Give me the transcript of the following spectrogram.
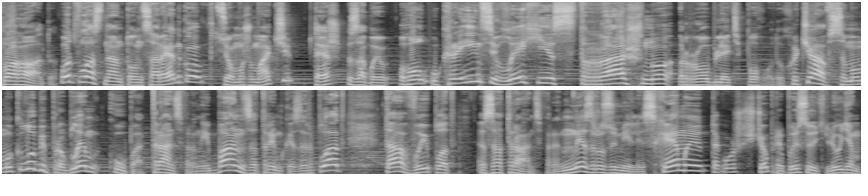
багато. От, власне, Антон Царенко в цьому ж матчі теж забив гол. Українці в Лехії страшно роблять погоду. Хоча в самому клубі проблем купа: трансферний бан, затримки зарплат та виплат за трансфери. Незрозумілі схеми, також що приписують людям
